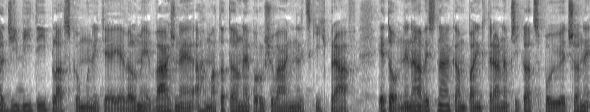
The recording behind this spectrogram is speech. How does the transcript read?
LGBT plus komunitě, je velmi vážné a hmatatelné porušování lidských práv. Je to nenávistná kampaň, která například spojuje členy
